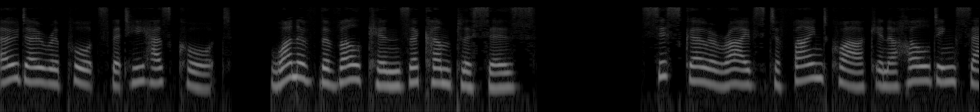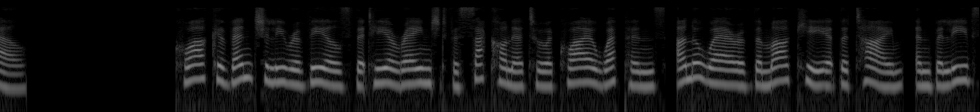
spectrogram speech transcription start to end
Odo reports that he has caught one of the Vulcan's accomplices. Sisko arrives to find Quark in a holding cell. Quark eventually reveals that he arranged for Sakona to acquire weapons, unaware of the Maquis at the time, and believes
